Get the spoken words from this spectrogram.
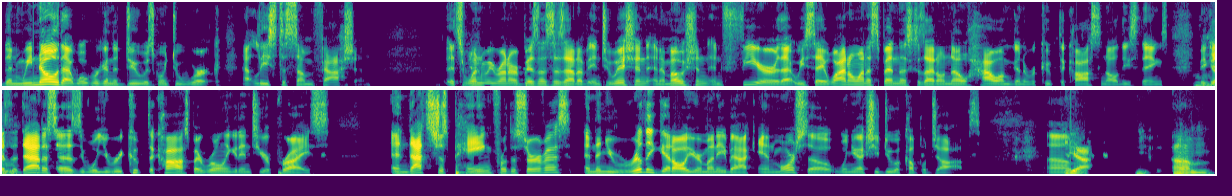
then we know that what we're going to do is going to work at least to some fashion. It's when we run our businesses out of intuition and emotion and fear that we say, "Well, I don't want to spend this because I don't know how I'm going to recoup the cost and all these things." Because the data says, "Well, you recoup the cost by rolling it into your price." And that's just paying for the service, and then you really get all your money back, and more so when you actually do a couple jobs. Um, yeah, um,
